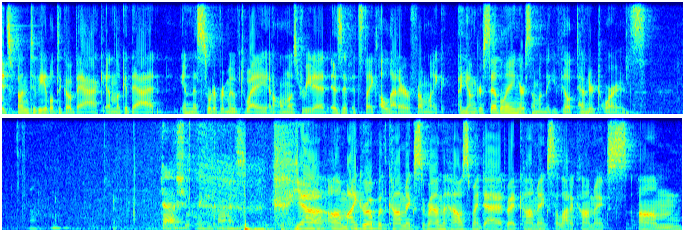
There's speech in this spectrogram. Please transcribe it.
it's fun to be able to go back and look at that in this sort of removed way and almost read it as if it's like a letter from like a younger sibling or someone that you feel tender towards. Dash, you were making comics. Yeah, um, I grew up with comics around the house. My dad read comics, a lot of comics. Um,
